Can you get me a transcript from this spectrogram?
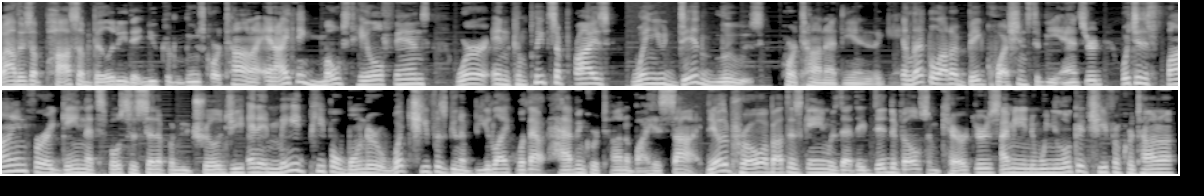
wow, there's a possibility that you could lose Cortana. And I think most Halo fans were in complete surprise when you did lose Cortana at the end of the game. It left a lot of big questions to be answered, which is fine for a game that's supposed to set up a new trilogy, and it made people wonder what Chief was going to be like without having Cortana by his side. The other pro about this game was that they did develop some characters. I mean, when you look at Chief and Cortana,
